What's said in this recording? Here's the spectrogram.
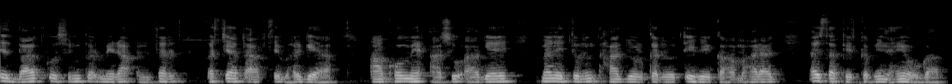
इस बात को सुनकर मेरा अंतर पश्चाताप से भर गया। आँखों में आँसू आ गए। मैंने तुरंत हाथ जोड़कर रोते हुए कहा, महाराज, ऐसा फिर कभी नहीं होगा।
